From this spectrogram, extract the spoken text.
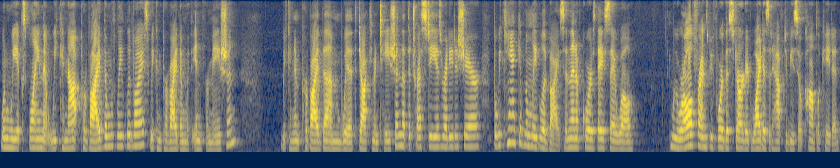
when we explain that we cannot provide them with legal advice, we can provide them with information we can provide them with documentation that the trustee is ready to share, but we can't give them legal advice. And then, of course, they say, well, we were all friends before this started. Why does it have to be so complicated?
